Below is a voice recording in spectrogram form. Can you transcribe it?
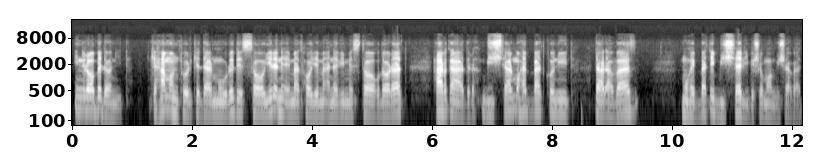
این را بدانید که همانطور که در مورد سایر نعمتهای معنوی مستاق دارد هر قدر بیشتر محبت کنید در عوض محبت بیشتری به شما می شود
